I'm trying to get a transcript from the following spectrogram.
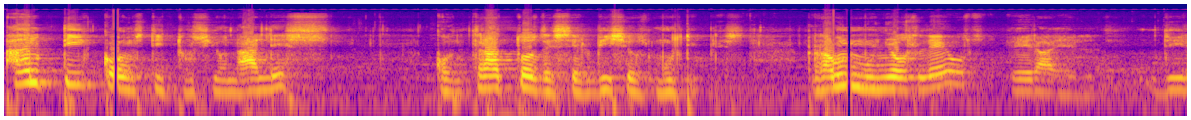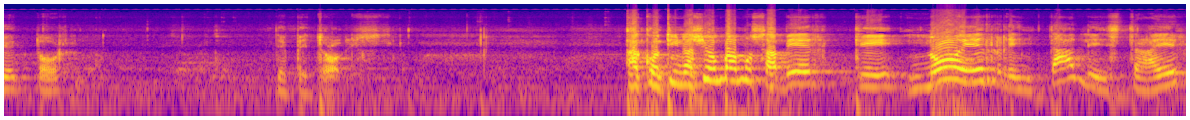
anticonstitucionales contratos de servicios múltiples. Raúl Muñoz Leos era el director de petróleos. A continuación vamos a ver que no es rentable extraer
